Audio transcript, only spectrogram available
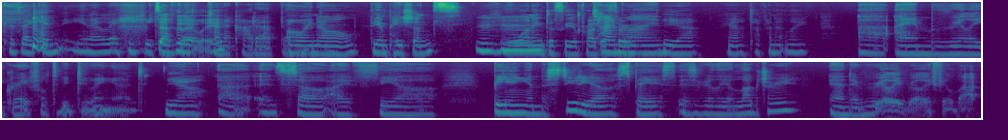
Because I can, you know, I think we Definitely. get kind of caught up. In, Oh, I know the impatience, Mhm. wanting to see a project through. Timeline. Yeah. Yeah. Definitely. Uh, I am really grateful to be doing it. Yeah. uh, and so I feel being in the studio space is really a luxury, and I really, really feel that.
